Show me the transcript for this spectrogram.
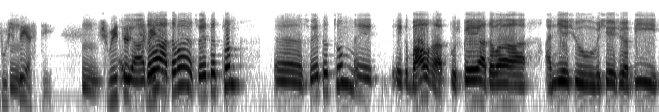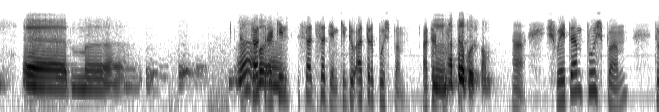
पुष्पे। अस्ति. श्वेत- अथवा अथवा श्वेतत्वं श्वेतत्वम् एक भावः पुष्पे अथवा अन्येषु विषयेषु अपि सत्यं किन्तु अत्र पुष्पम् अत्र हम्म, अत्र पुष्पं हा श्वेतं पुष्पं तु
